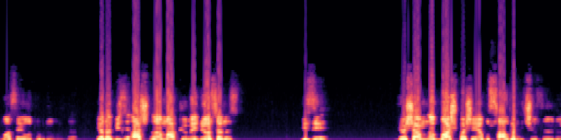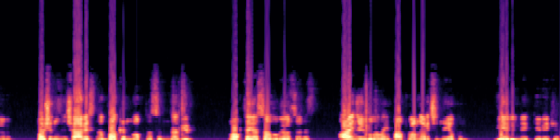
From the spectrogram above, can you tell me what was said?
masaya oturduğumuzda. Ya da bizi açlığa mahkum ediyorsanız bizi yaşamla baş başa ya bu salgın için söylüyorum. Başınızın çaresine bakın noktasında bir noktaya savuruyorsanız aynı uygulamayı patronlar için de yapın diyebilmek gerekir.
